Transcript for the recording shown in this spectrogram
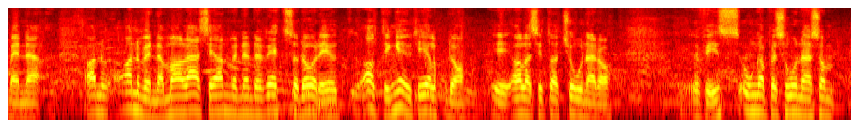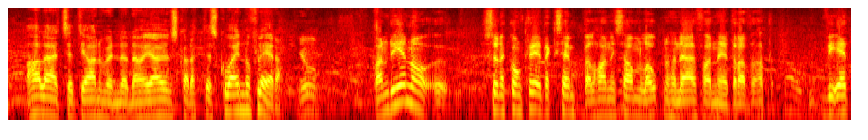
men äh, an, använder man lär sig använda det rätt så då är det ju, allting är ju till hjälp då i alla situationer och det finns unga personer som har lärt sig till att använda det och jag önskar att det skulle vara ännu flera. Jo. Kan du ge något eh, sådana konkreta exempel har ni samlat upp några erfarenheter av att vid ett,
